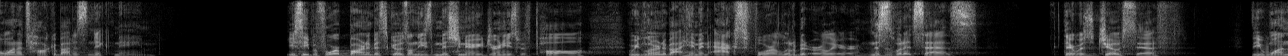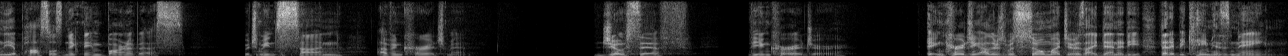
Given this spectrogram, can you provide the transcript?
I want to talk about his nickname. You see, before Barnabas goes on these missionary journeys with Paul, we learn about him in Acts 4 a little bit earlier. And this is what it says There was Joseph, the one the apostles nicknamed Barnabas, which means son of encouragement. Joseph, the encourager. Encouraging others was so much of his identity that it became his name.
